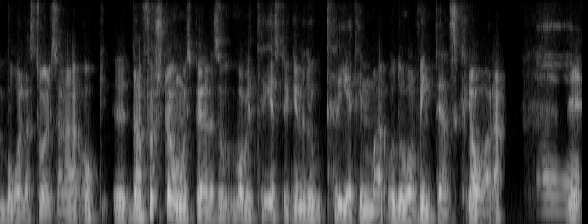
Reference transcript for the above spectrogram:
båda storiesarna. Och eh, den första gången vi spelade så var vi tre stycken. Det tog tre timmar och då var vi inte ens klara. Åh, Vi,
